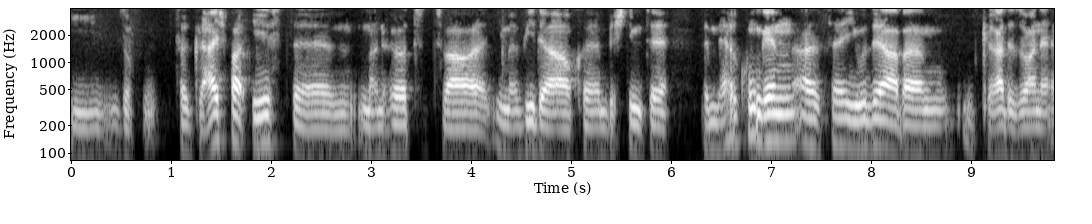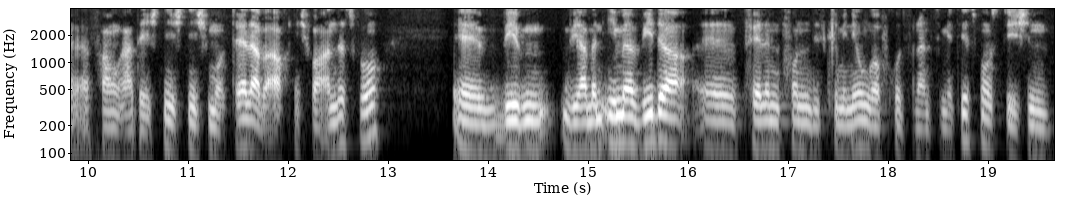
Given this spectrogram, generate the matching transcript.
die so vergleichbar ist. Ähm, man hört zwar immer wieder auch äh, bestimmte Bemerkungen als äh, Jude, aber ähm, gerade so eine Erfahrung hatte ich nicht, nicht im Hotel, aber auch nicht woanders wo. Äh, wir, wir haben immer wieder Fälle von Diskriminierung aufgrund von Antisemitismus, die ich in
